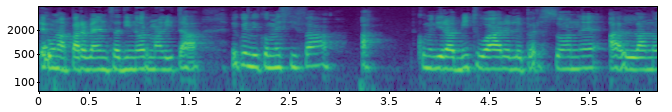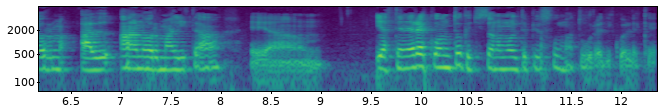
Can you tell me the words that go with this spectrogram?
è una parvenza di normalità. E quindi come si fa a come dire, abituare le persone alla norma, all'anormalità e a, e a tenere conto che ci sono molte più sfumature di quelle che...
